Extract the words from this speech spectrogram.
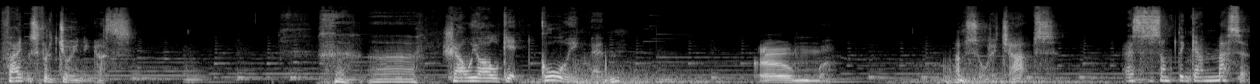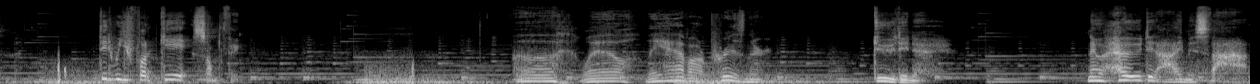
thanks for joining us. Uh, Shall we all get going then? Um, I'm sorry, chaps. Is there something I'm missing? Did we forget something? uh, well, they have our prisoner. Do they now? Now, how did I miss that?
